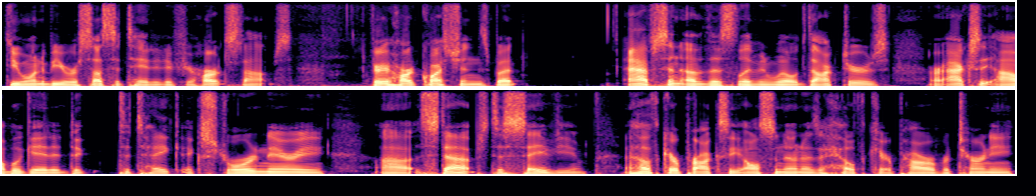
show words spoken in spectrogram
Do you want to be resuscitated if your heart stops? Very hard questions, but absent of this living will, doctors are actually obligated to to take extraordinary uh, steps to save you. A healthcare proxy, also known as a healthcare power of attorney,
